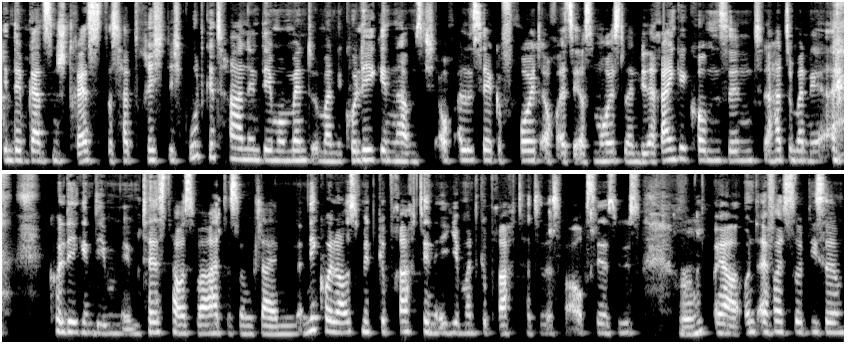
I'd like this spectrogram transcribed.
In dem ganzen Stress. Das hat richtig gut getan in dem Moment. Und meine Kolleginnen haben sich auch alle sehr gefreut, auch als sie aus dem Häuslein wieder reingekommen sind. Da hatte meine Kollegin, die im, im Testhaus war, hatte so einen kleinen Nikolaus mitgebracht, den ihr jemand gebracht hatte. Das war auch sehr süß. Mhm. Ja, und einfach so diese,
